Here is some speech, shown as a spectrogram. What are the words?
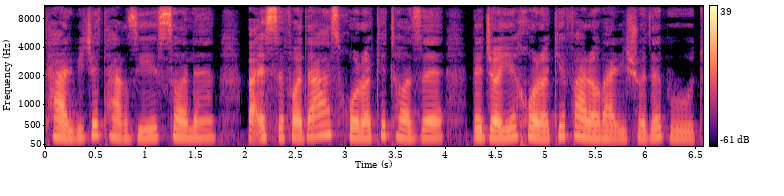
ترویج تغذیه سالم و استفاده از خوراک تازه به جای خوراک فراوری شده بود.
